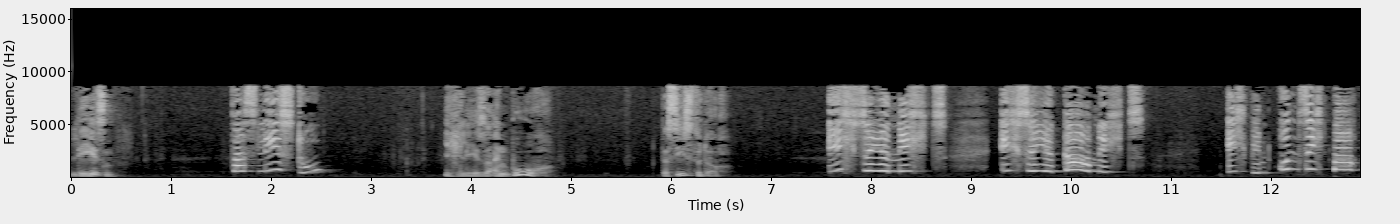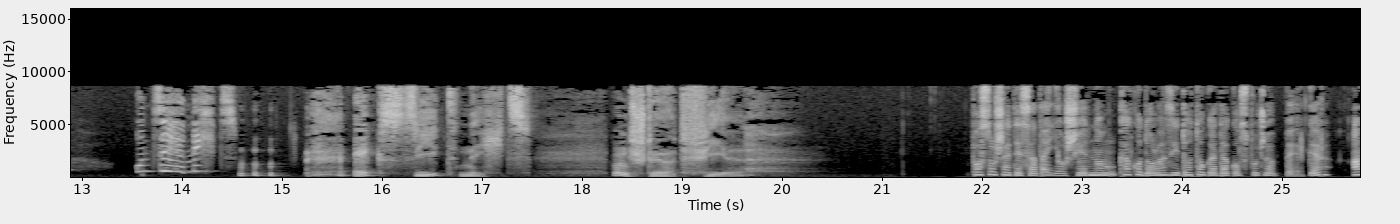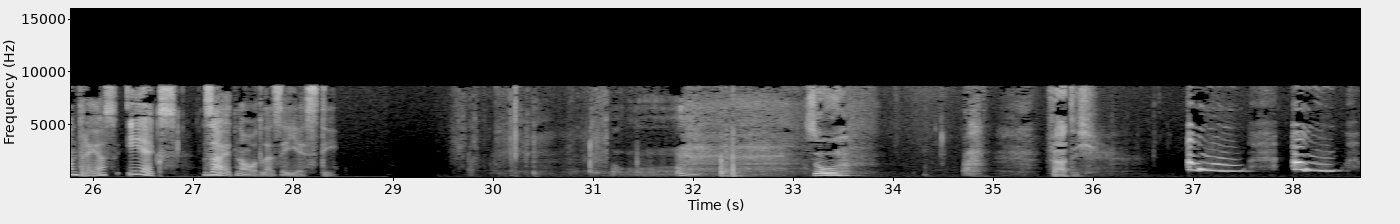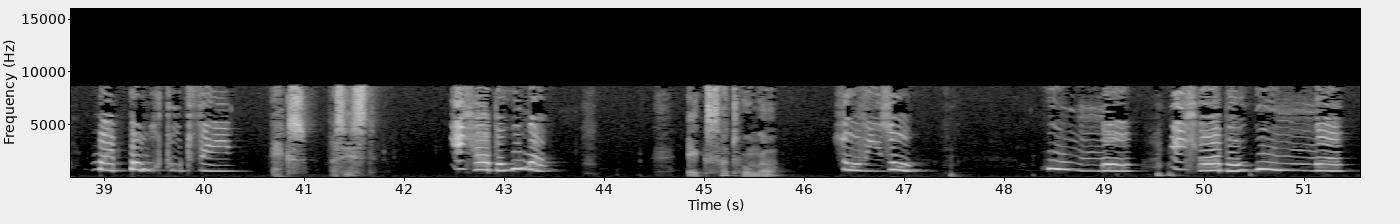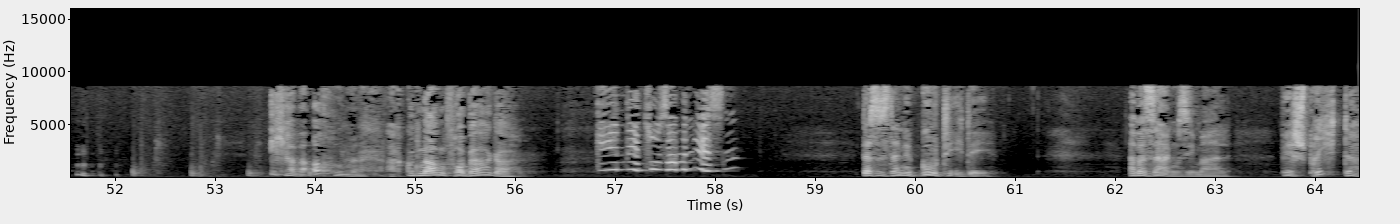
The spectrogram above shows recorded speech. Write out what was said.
Lesen. Was liest du? Ich lese ein Buch. Das siehst du doch. Ich sehe nichts. Ich sehe gar nichts. Ich bin unsichtbar und sehe nichts. Ex sieht nichts und stört viel. Poslušajte sada još jednom kako dolazi do toga da gospođa Berger, Andreas i Ex zajedno odlaze jesti. So. Fertig. Au, au, mein Bauch tut weh. Ex, was ist? Ich habe Hunger. Ex hat Hunger? Sowieso. Hunger. Ich habe Hunger. Ich habe auch Hunger. Guten Abend, Frau Berger. Gehen wir zusammen essen? Das ist eine gute Idee. Aber sagen Sie mal, wer spricht da?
